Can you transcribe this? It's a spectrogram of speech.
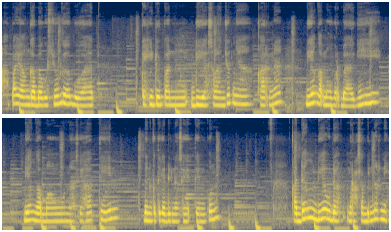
apa ya nggak bagus juga buat kehidupan dia selanjutnya. Karena dia nggak mau berbagi dia nggak mau nasihatin dan ketika dinasihatin pun kadang dia udah merasa bener nih.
